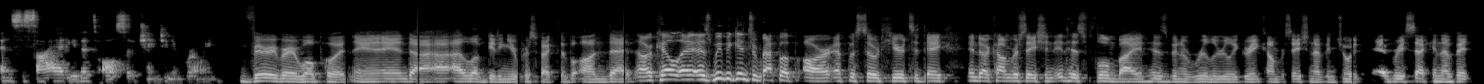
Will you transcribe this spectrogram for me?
and society that's also changing and growing. Very, very well put. And I, I love getting your perspective on that. Arquelle, as we begin to wrap up our episode here today and our conversation, it has flown by and has been a really, really great conversation. I've enjoyed every second of it.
